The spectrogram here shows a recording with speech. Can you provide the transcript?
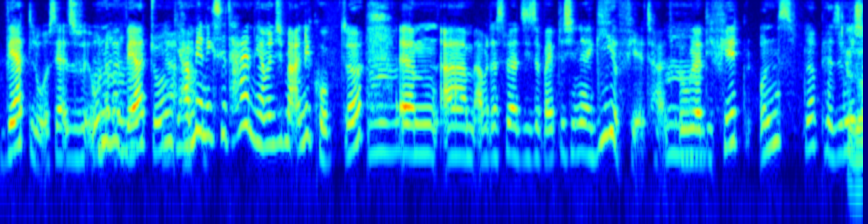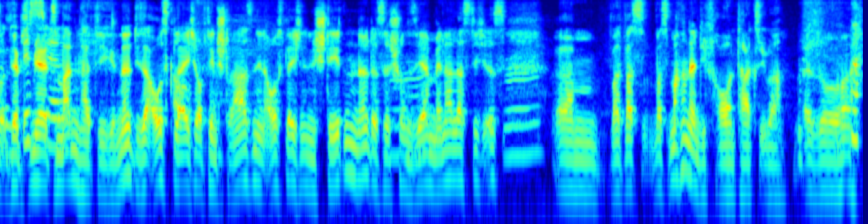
wertlos, ja, also ohne mhm. Bewertung. Ja. Die haben ja nichts getan, die haben ja nicht mal angeguckt, ne? Mhm. Ähm, ähm, aber dass mir diese weibliche Energie gefehlt hat. Mhm. Oder die fehlt uns ne, persönlich also, so ein Selbst bisschen. mir als Mann hat die, ne? Dieser Ausgleich auf, auf den Straßen, den Ausgleich in den Städten, ne? dass es schon mhm. sehr männerlastig ist. Mhm. Ähm, was, was, was machen denn die Frauen tagsüber? Also,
